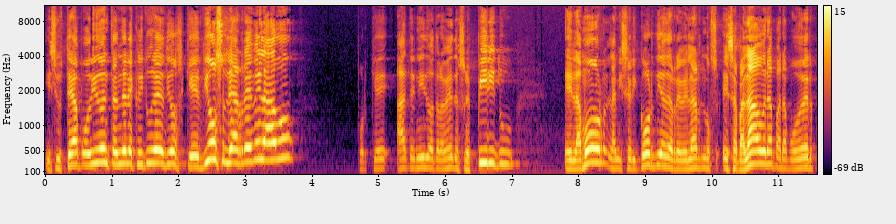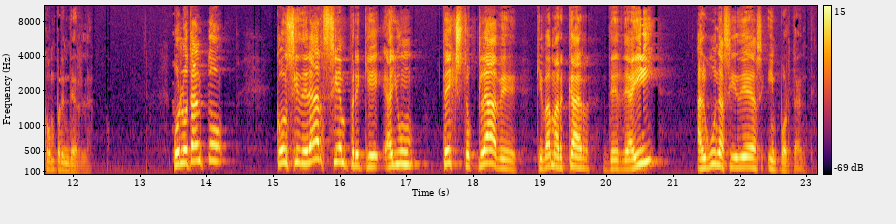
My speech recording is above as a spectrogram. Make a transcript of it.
Y si usted ha podido entender la escritura de Dios, que Dios le ha revelado, porque ha tenido a través de su espíritu el amor, la misericordia de revelarnos esa palabra para poder comprenderla. Por lo tanto, considerar siempre que hay un texto clave que va a marcar desde ahí algunas ideas importantes.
